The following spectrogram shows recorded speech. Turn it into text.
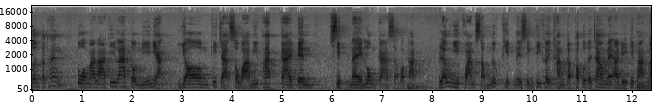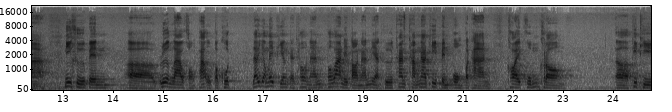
จนกระทั่งตัวมาลาที่ราชตนนี้เนี่ยยอมที่จะสวามิภักดิ์กลายเป็นสิทธิ์ในล่มกาสาวพักแล้วมีความสำนึกผิดในสิ่งที่เคยทำกับพระพุทธเจ้าในอดีตที่ผ่านมา นี่คือเป็นเเรื่องราวของพระอุปคุตแล้วยังไม่เพียงแต่เท่านั้น เพราะว่าในตอนนั้นเนี่ยคือท่านทำหน้าที่เป็นองค์ประธาน คอยคุ้มครองออพิธี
